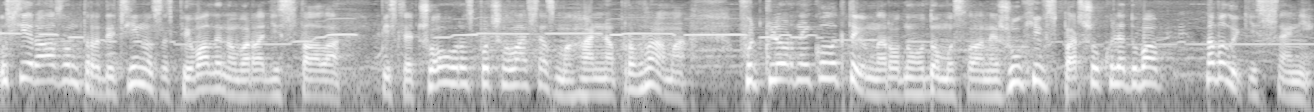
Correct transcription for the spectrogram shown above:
Усі разом традиційно заспівали Нова радість стала, після чого розпочалася змагальна програма. Фольклорний колектив народного дому села Нежухів спершу колядував на великій сцені.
